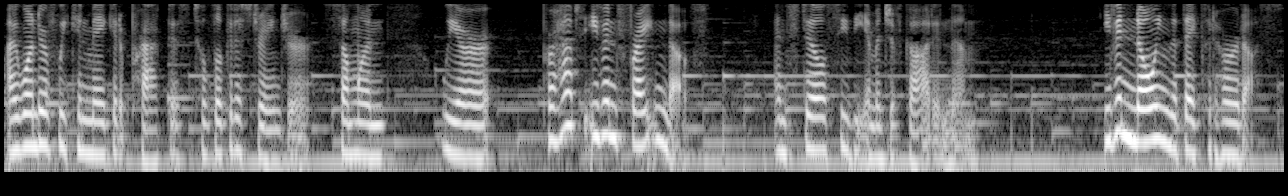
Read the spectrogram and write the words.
I wonder if we can make it a practice to look at a stranger, someone we are perhaps even frightened of, and still see the image of God in them, even knowing that they could hurt us.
